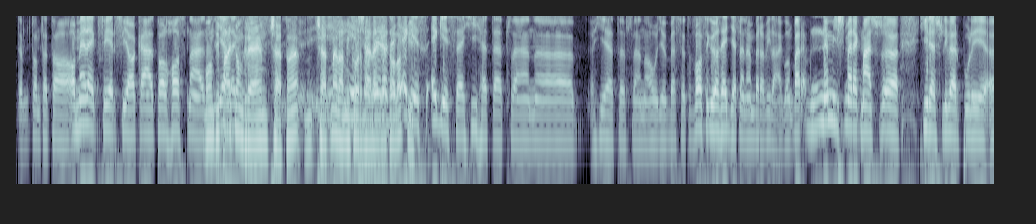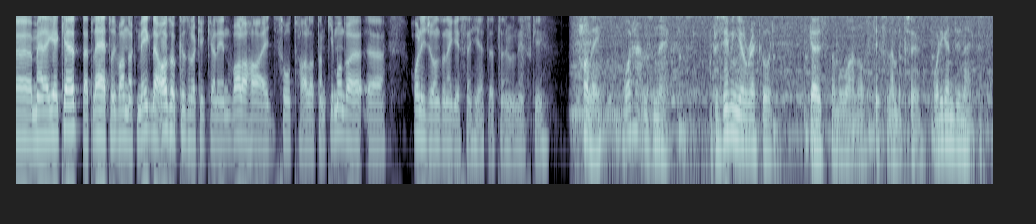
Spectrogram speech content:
nem tudom, tehát a, a meleg férfiak által használt Monty jellegű- Python Graham Chapman, Chapman amikor meleget alakít? egész, egészen hihetetlen, uh, hihetetlen, ahogy ő beszélt. Tehát valószínűleg ő az egyetlen ember a világon. Bár nem ismerek más uh, híres Liverpooli uh, melegeket, tehát lehet, hogy vannak még, de azok közül, akikkel én valaha egy szót hallottam kimondva, uh, Holly Johnson egészen hihetetlenül néz ki. Holly, what happens next? Presuming your record goes to number one or sticks at number two, what are you going to do next?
